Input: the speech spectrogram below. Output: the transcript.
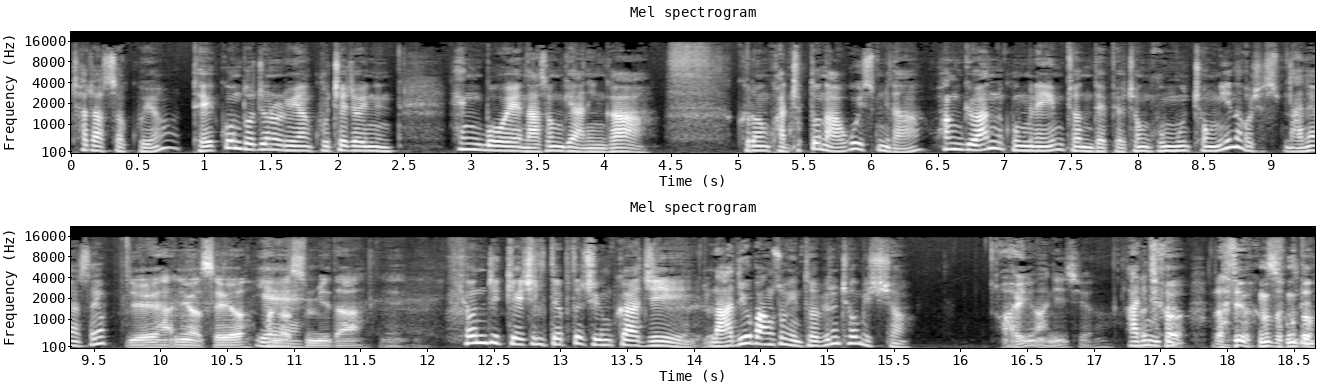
찾았었고요. 대권 도전을 위한 구체적인 행보에 나선 게 아닌가 그런 관측도 나오고 있습니다. 황교안 국민의힘 전 대표 전 국무총리 나오셨습니다. 안녕하세요. 예, 안녕하세요. 예. 반갑습니다. 예. 현직 계실 때부터 지금까지 라디오 방송 인터뷰는 처음이시죠? 아유 아니죠. 아닙니까? 라디오, 라디오 방송도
